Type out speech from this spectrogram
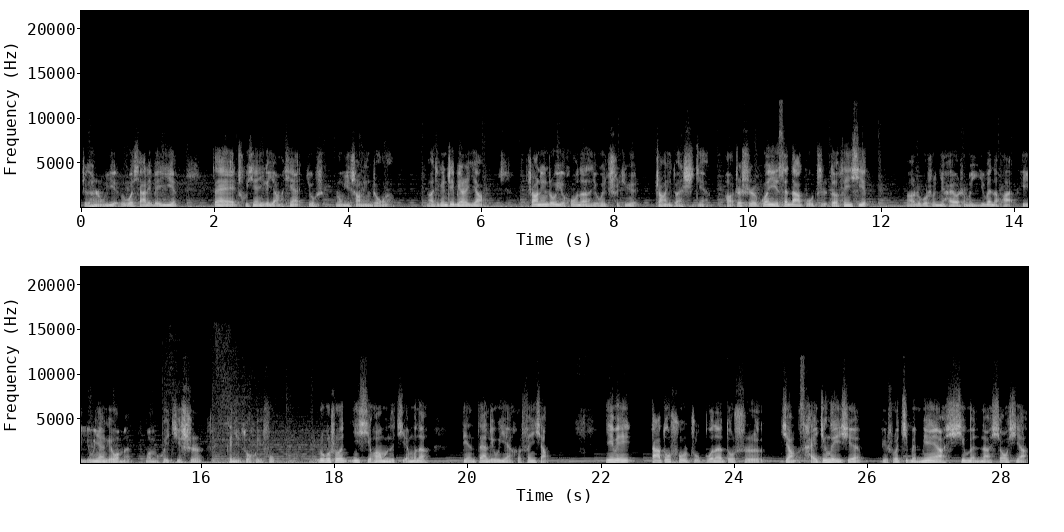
这个很容易。如果下礼拜一再出现一个阳线，就是容易上零轴了啊，就跟这边一样，上零轴以后呢，它就会持续涨一段时间。好，这是关于三大股指的分析。啊。如果说你还有什么疑问的话，可以留言给我们，我们会及时跟你做回复。如果说你喜欢我们的节目呢，点赞、留言和分享，因为大多数主播呢都是讲财经的一些。比如说基本面啊、新闻呐、消息啊，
